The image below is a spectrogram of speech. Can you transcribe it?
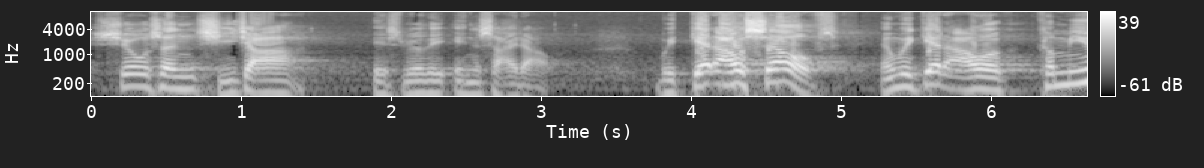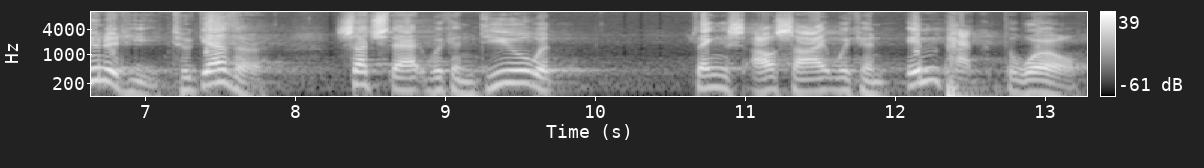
Xiushen Qijia is really inside out. We get ourselves and we get our community together such that we can deal with things outside, we can impact the world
